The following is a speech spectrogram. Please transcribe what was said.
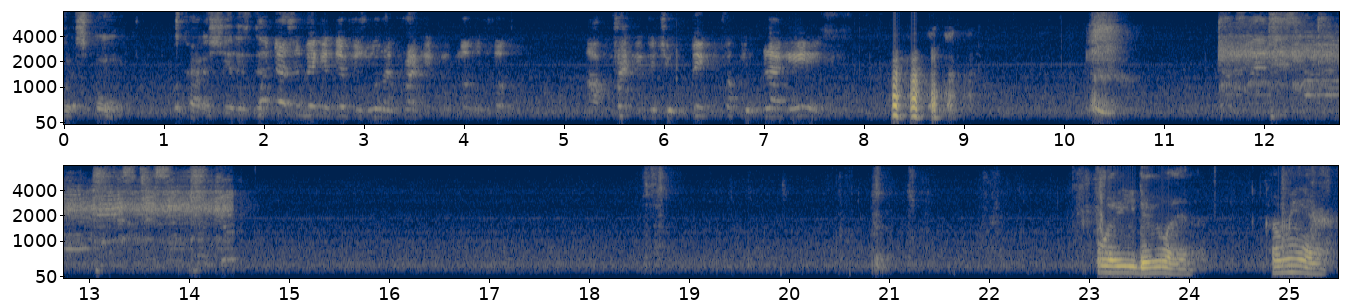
with a, spoon. What kind of shit is that? What does it make a difference when I crack it, you motherfucker? I'll crack it with your big fucking black egg. What are you doing? Come here.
